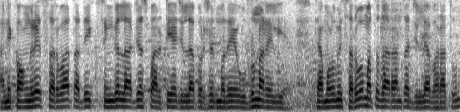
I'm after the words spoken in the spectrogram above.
आणि काँग्रेस सर्वात अधिक सिंगल लार्जेस्ट पार्टी या जिल्हा परिषदमध्ये उभरून आलेली आहे. त्यामुळे मी सर्व मतदारांचा जिल्ह्याभरातून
